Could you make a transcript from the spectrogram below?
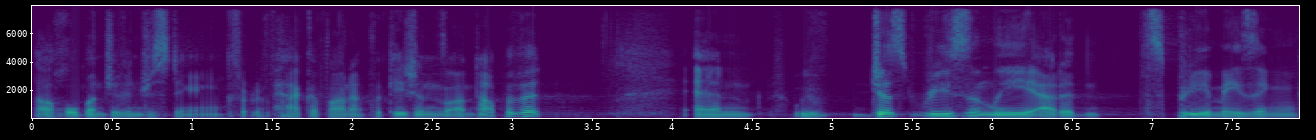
a whole bunch of interesting sort of hackathon applications on top of it. And we've just recently added this pretty amazing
